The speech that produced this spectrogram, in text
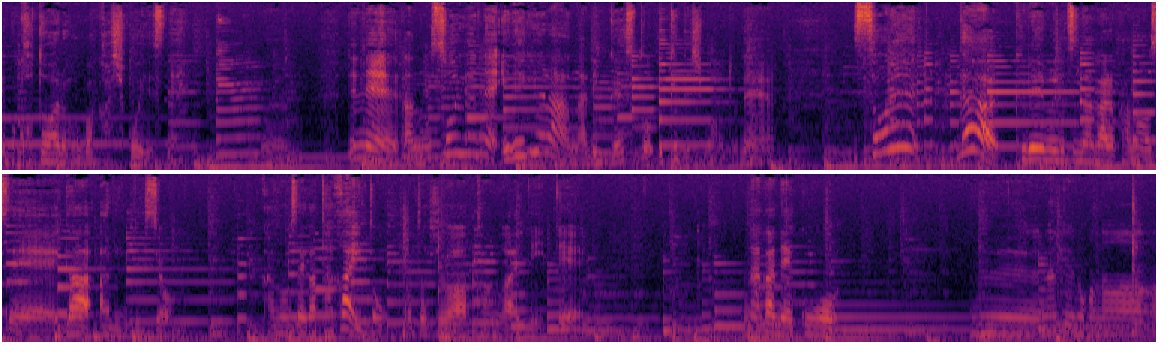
やっぱ断る方が賢いですね。でねあのそういうねイレギュラーなリクエストを受けてしまうとねそれがクレームにつながる可能性があるんですよ。可能性が高いと私は考えていて。なんかねこううーん何て言うのかな。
